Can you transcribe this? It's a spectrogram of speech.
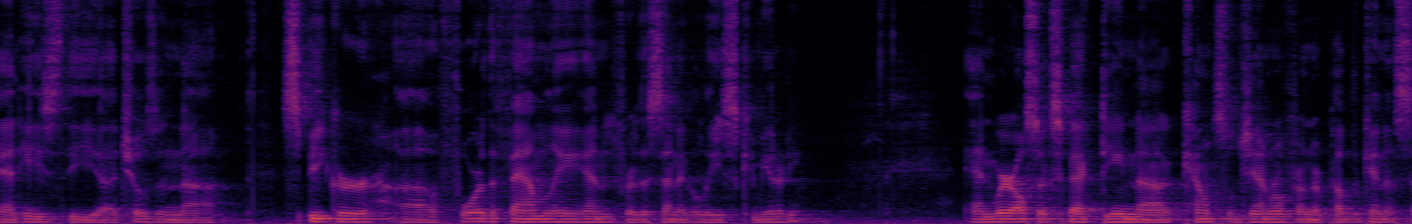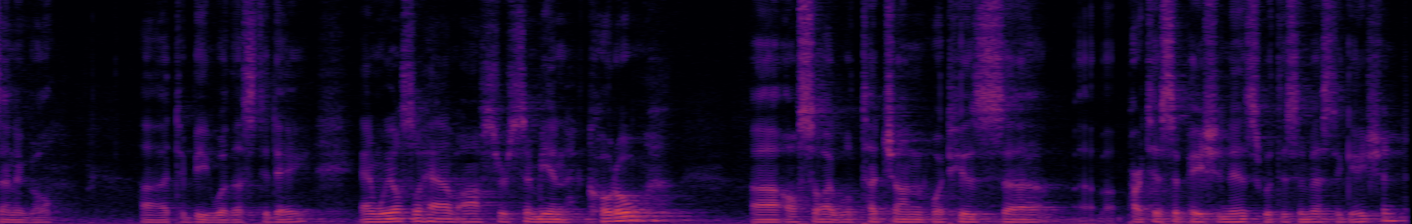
and he's the uh, chosen uh, speaker uh, for the family and for the Senegalese community. And we're also expecting uh, Council General from the Republican of Senegal uh, to be with us today. And we also have Officer Simeon Koto. Uh, also, I will touch on what his participation is with this investigation.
